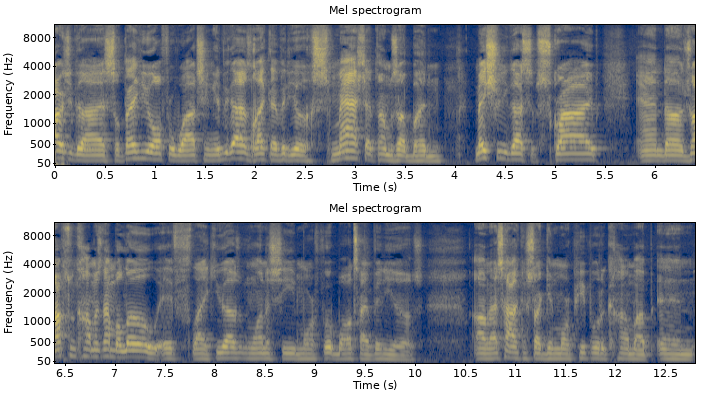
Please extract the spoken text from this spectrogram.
Alright, you guys, so thank you all for watching. If you guys like that video, smash that thumbs up button. Make sure you guys subscribe and uh, drop some comments down below if like you guys want to see more football type videos. Um, that's how I can start getting more people to come up and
